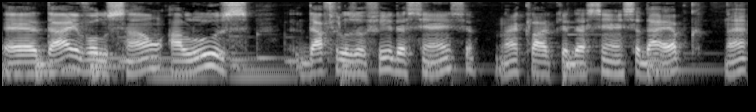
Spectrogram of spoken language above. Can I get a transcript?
é, da evolução à luz da filosofia e da ciência, né? Claro que é da ciência da época, né?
